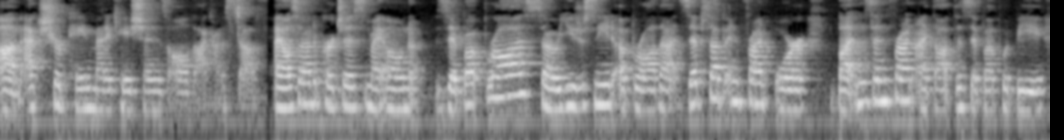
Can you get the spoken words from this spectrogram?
um, extra pain medications, all that kind of stuff. I also had to purchase my own zip up bras, so you just need a bra that zips up in front or buttons in front. I thought the zip up would be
